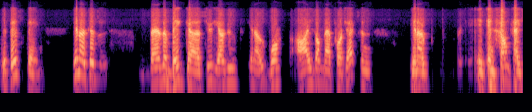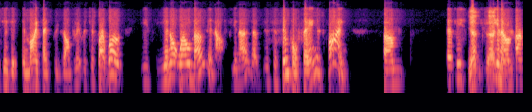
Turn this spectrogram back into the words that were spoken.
with this thing, you know, because there's a big uh, studio who you know want eyes on their projects, and you know, in, in some cases, it, in my case, for example, it was just like, well, you, you're not well known enough. You know, it's a simple thing. It's fine. Um, at least, Yeah, exactly. you know, I'm,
